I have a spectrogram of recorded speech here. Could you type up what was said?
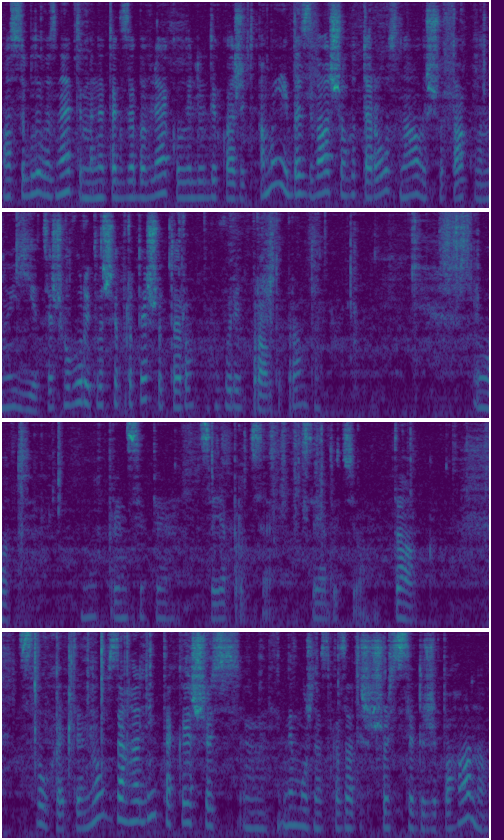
Особливо, знаєте, мене так забавляє, коли люди кажуть, а ми і без вашого таро знали, що так воно і є. Це ж говорить лише про те, що таро говорять правду, правда? От. Ну, в принципі, це я про це. Це я до цього. Так. Слухайте, ну, взагалі таке щось, не можна сказати, що щось все дуже погано.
